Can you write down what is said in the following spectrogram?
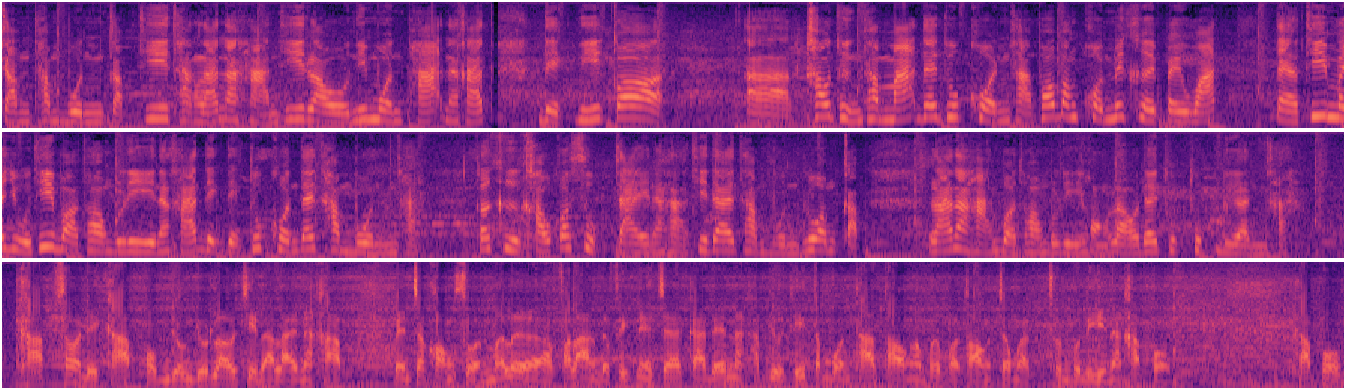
กรรมทำบุญกับที่ทางร้านอาหารที่เรานิมนต์พระนะคะ เด็กนี้ก็เข้าถึงธรรมะได้ทุกคนค่ะ เพราะบางคนไม่เคยไปวัด แต่ที่มาอยู่ที่บ่อทองบุรีนะคะ เด็กๆทุกคนได้ทำบุญค่ะ ก็คือเขาก็สุขใจนะคะที่ได้ทำบุญร่วมกับร้านอาหารบ่อทองบุรีของเราได้ทุก ๆ เดือนค่ะครับ สวัสดีครับ ผมยงยุทธเราจิตอะไรนะครับ เป็นเจ้าของสวนมะเดื่อฝรั่งเดอะฟิกเนเจอร์การ์เด้นนะครับ อยู่ที่ตำบลท่าทองอำเภอปะทองจังหวัดชลบุรีนะครับผม ครับผม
